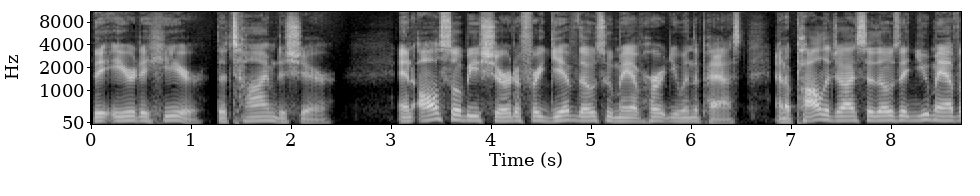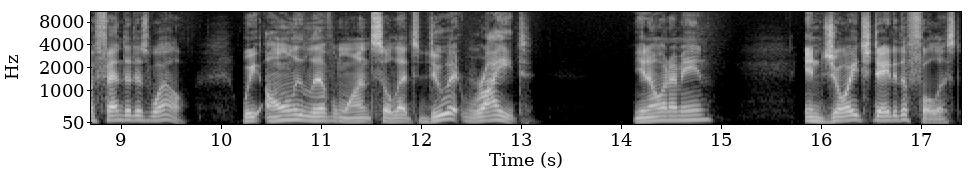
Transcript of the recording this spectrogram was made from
the ear to hear, the time to share. And also be sure to forgive those who may have hurt you in the past and apologize to those that you may have offended as well. We only live once, so let's do it right. You know what I mean? Enjoy each day to the fullest.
